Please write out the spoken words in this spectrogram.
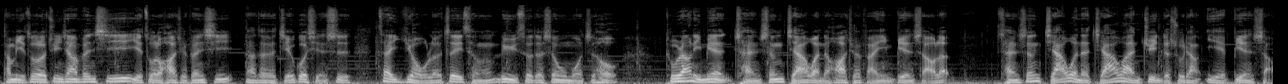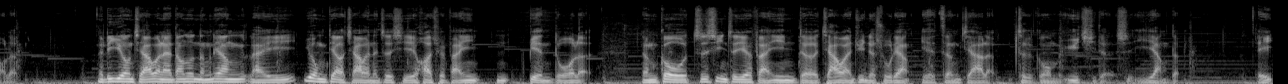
他们也做了菌相分析，也做了化学分析。那这个结果显示，在有了这一层绿色的生物膜之后，土壤里面产生甲烷的化学反应变少了，产生甲烷的甲烷菌的数量也变少了。那利用甲烷来当做能量来用掉甲烷的这些化学反应，嗯，变多了，能够执行这些反应的甲烷菌的数量也增加了。这个跟我们预期的是一样的。诶，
